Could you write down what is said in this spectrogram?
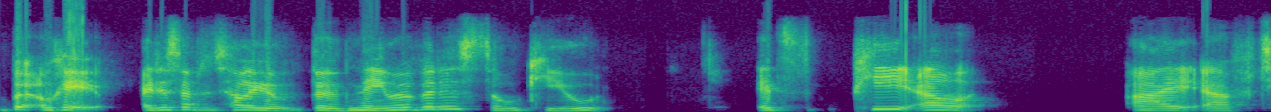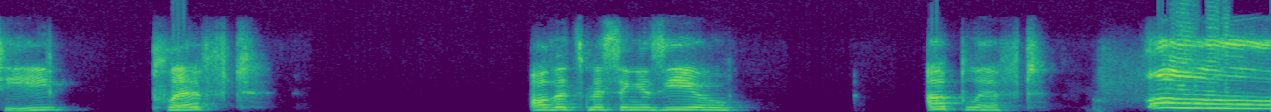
But okay, I just have to tell you, the name of it is so cute. It's P L I F T, Plift. All that's missing is you. Uplift. Oh,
